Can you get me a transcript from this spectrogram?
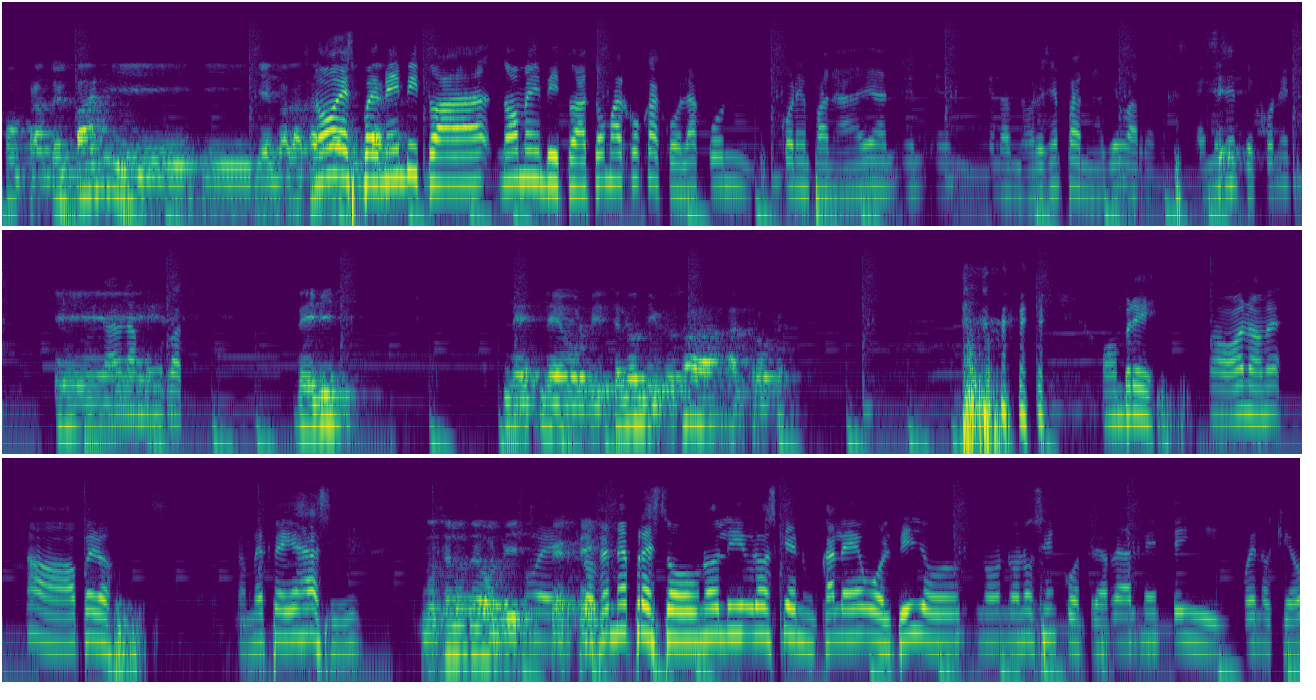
Comprando el pan y, y yendo a la No, después me invitó a, no, me invitó a tomar Coca-Cola con, con empanada de- en, en- en las mejores empanadas de Barrancas. Ahí me Sí. senté con él, Eh, hablamos un rato. David, ¿le, le devolviste los libros a- al profe? Hombre, no, no me, no, pero no me pegues así. No se los devolviste, Pues, El profe me prestó unos libros que nunca le devolví, yo no, no los encontré realmente y bueno, quiero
